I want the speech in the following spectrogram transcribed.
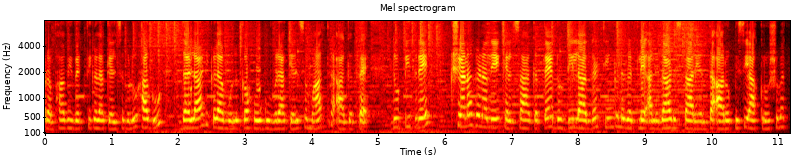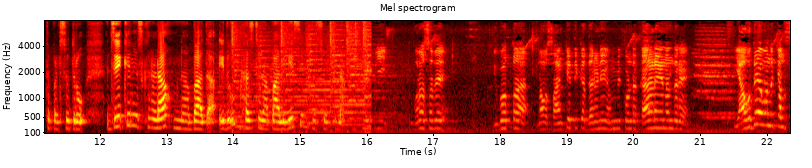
ಪ್ರಭಾವಿ ವ್ಯಕ್ತಿಗಳ ಕೆಲಸಗಳು ಹಾಗೂ ದಳ್ಳಾಳಿಗಳ ಮೂಲಕ ಹೋಗುವವರ ಕೆಲಸ ಮಾತ್ರ ಆಗತ್ತೆ. ದುಡ್ಡಿದ್ರೆ ಕ್ಷಣಗಣನೆ ಕೆಲಸ ಆಗತ್ತೆ. ದುಡ್ಡಿಲ್ಲ ಅಂದ್ರೆ ತಿಂಗಳಗಟ್ಟಲೆ ಅಲೆದಾಡಿಸ್ತಾರೆ ಅಂತ ಆರೋಪಿಸಿ ಆಕ್ರೋಶ ವ್ಯಕ್ತಪಡಿಸಿದ್ರು. JK news Kannada, Humnabad. ಇದು ಭ್ರಷ್ಟರ ಪಾಲಿಗೆ ಸಿಂಹ ಸೂಚನಾ ಪುರಸಭೆ ಇವತ್ತ ನಾವು ಸಾಂಕೇತಿಕ ಧರಣಿ ಹಮ್ಮಿಕೊಂಡ ಕಾರಣ ಏನಂದ್ರೆ, ಯಾವುದೇ ಒಂದು ಕೆಲಸ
